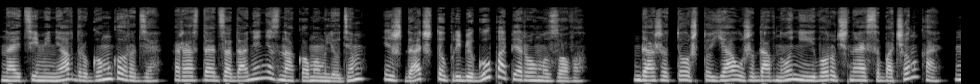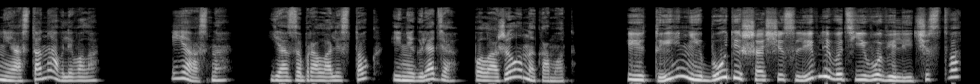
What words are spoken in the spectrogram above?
Найти меня в другом городе, раздать задания незнакомым людям и ждать, что прибегу по первому зову. Даже то, что я уже давно не его ручная собачонка, не останавливало. Ясно. Я забрала листок и, не глядя, положила на комод. «И ты не будешь осчастливливать его величество?»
